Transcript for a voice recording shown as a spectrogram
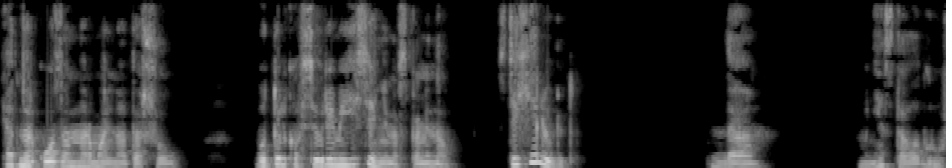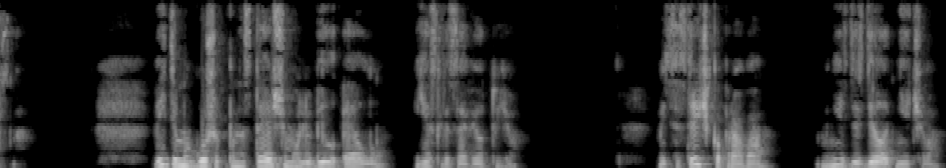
И от наркоза он нормально отошел. Вот только все время Есенина вспоминал. Стихи любит. Да, мне стало грустно. Видимо, Гошек по-настоящему любил Эллу, если зовет ее. Медсестричка права. Мне здесь делать нечего.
